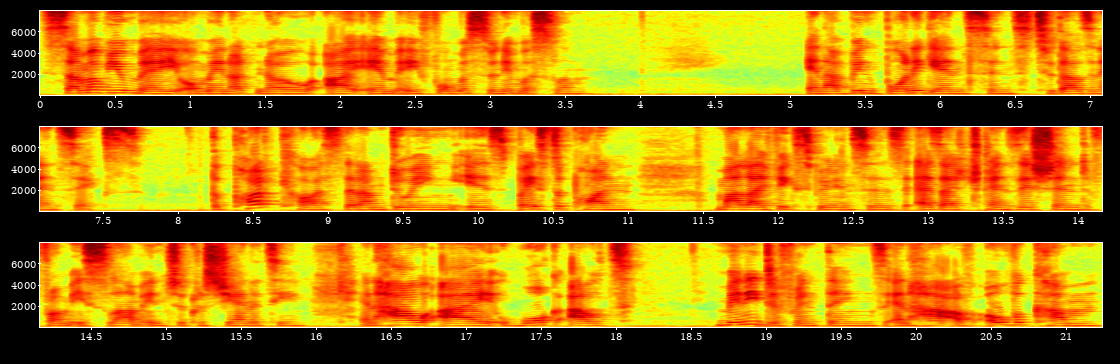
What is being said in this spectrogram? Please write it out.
Some of you may or may not know I am a former Sunni Muslim, and I've been born again since 2006. The podcast that I'm doing is based upon my life experiences as I transitioned from Islam into Christianity and how I walk out many different things and how I've overcome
